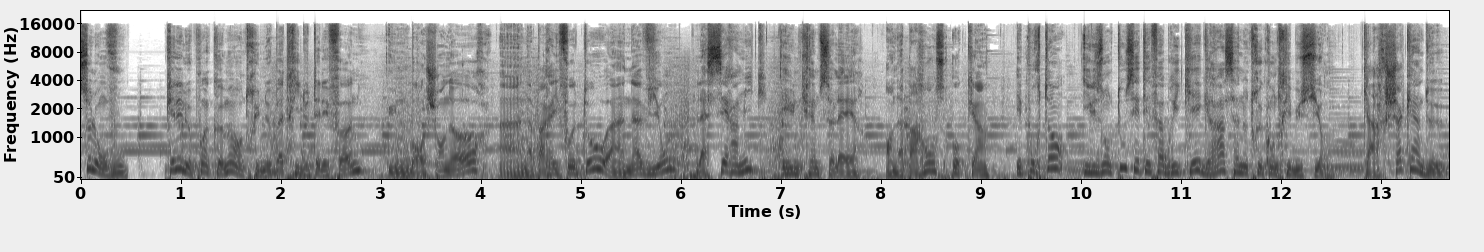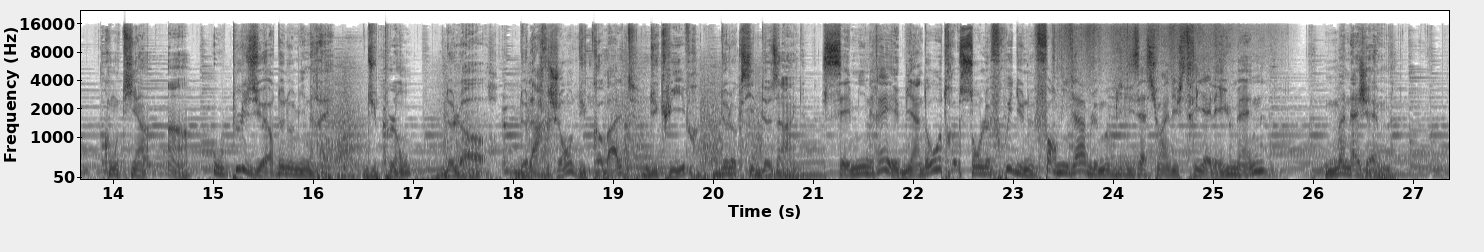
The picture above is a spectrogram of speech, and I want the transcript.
Selon vous, quel est le point commun entre une batterie de téléphone, une broche en or, un appareil photo, un avion, la céramique et une crème solaire? En apparence, aucun. Et pourtant, ils ont tous été fabriqués grâce à notre contribution. Car chacun d'eux contient un ou plusieurs de nos minerais. Du plomb, de l'or, de l'argent, du cobalt, du cuivre, de l'oxyde de zinc. Ces minerais et bien d'autres sont le fruit d'une formidable mobilisation industrielle et humaine, Managem,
